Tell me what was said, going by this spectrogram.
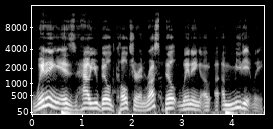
winning is how you build culture, and Russ built winning uh, uh, immediately.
